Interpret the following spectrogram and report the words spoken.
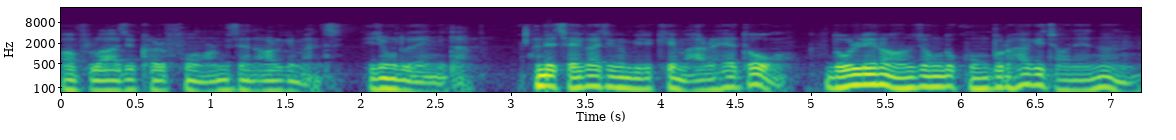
of logical forms and arguments 이 정도 됩니다. 근데 제가 지금 이렇게 말을 해도 논리를 어느 정도 공부를 하기 전에는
